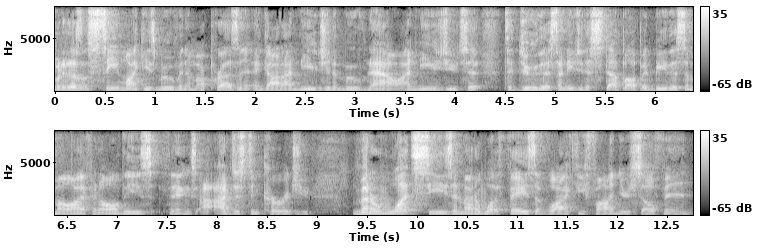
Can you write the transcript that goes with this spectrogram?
but it doesn't seem like he's moving in my present. And God, I need you to move now. I need you to, to do this. I need you to step up and be this in my life and all these things. I, I just encourage you, no matter what season, no matter what phase of life you find yourself in,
